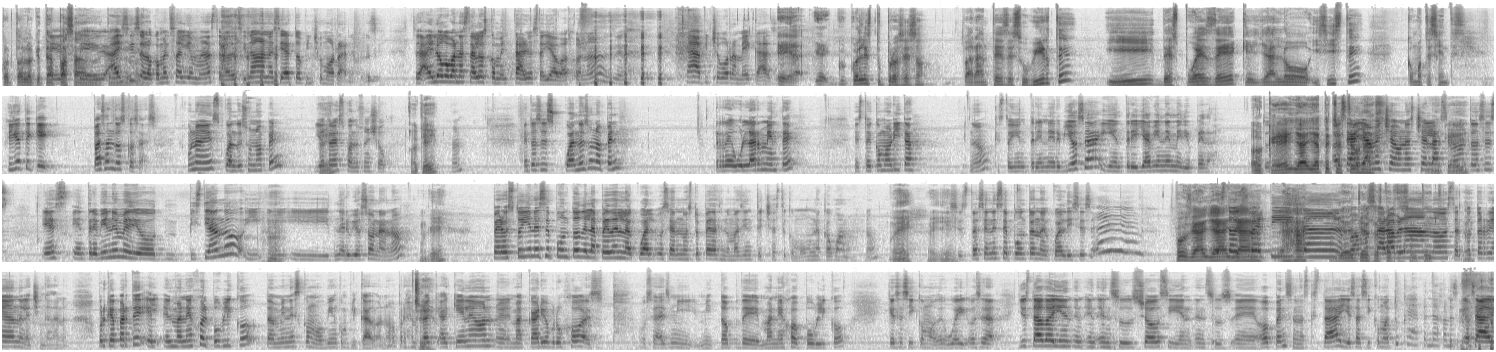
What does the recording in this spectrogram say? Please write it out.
Por todo lo que te ha pasado. Este, ahí sí se lo comentas a alguien más, te va a decir, no, no es cierto, pinche morra. o sea, ahí luego van a estar los comentarios ahí abajo, ¿no? ah, pinche borra mecas. Eh, ¿Cuál es tu proceso para antes de subirte? Y después de que ya lo hiciste, ¿cómo te sientes? Fíjate que pasan dos cosas. Una es cuando es un open y otra es cuando es un show. Ok. Entonces, cuando es un open, regularmente estoy como ahorita, ¿no? Que estoy entre nerviosa y entre ya viene medio peda. ok, ya, ya te echaste O sea, ya me eché unas chelas, ¿no? Entonces, es entre viene medio pisteando y, y, y nerviosona, ¿no? Ok. Pero estoy en ese punto de la peda en la cual, o sea, no estoy peda, sino más bien te echaste como una caguama, ¿no? Y si estás en ese punto en el cual dices, eh, pues ya, ya, estoy ya. sueltita, lo podemos estar, hablando, estar cotorreando, la chingada, ¿no? Porque aparte, el, el, manejo del público también es como bien complicado, ¿no? Por ejemplo, aquí en León, el Macario Brujo es, o sea, es mi, mi top de manejo de público que es así como de, güey, o sea, yo he estado ahí en, en, en sus shows y en, en sus eh, opens en los que está y es así como, ¿tú qué, pendeja? O sea,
